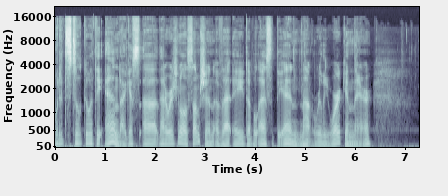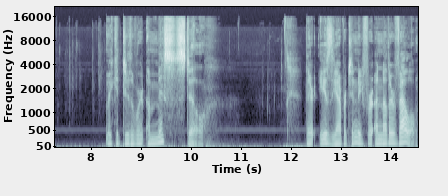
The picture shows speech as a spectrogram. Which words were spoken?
would it still go at the end? I guess uh, that original assumption of that A double S at the end not really work in there. We could do the word amiss still. There is the opportunity for another vowel.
